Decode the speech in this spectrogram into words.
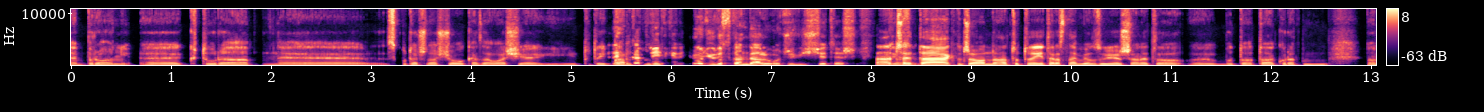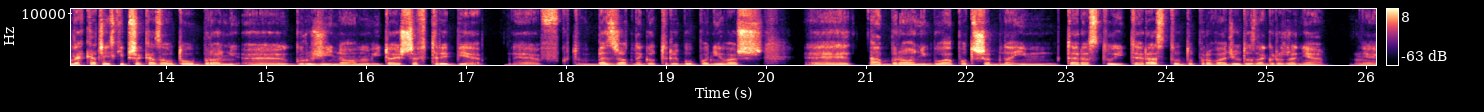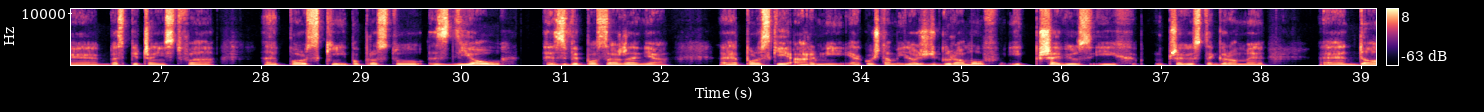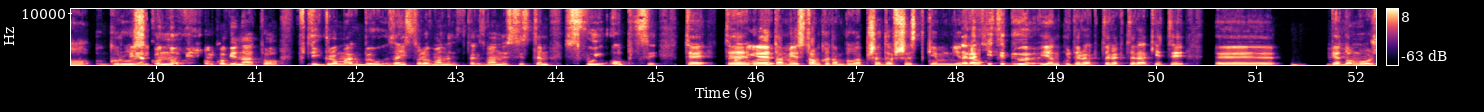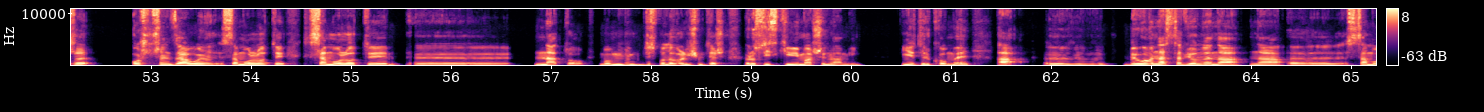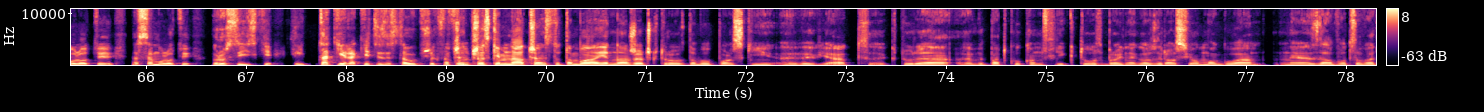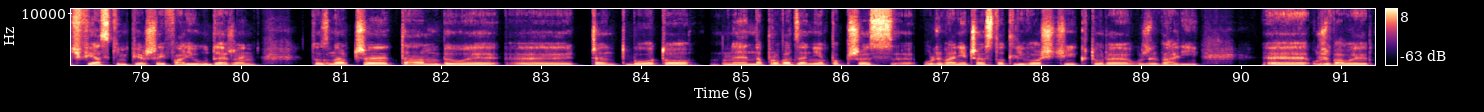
broń, e, która e, skutecznością okazała się i tutaj Lech bardzo... Kaczyński dochodził do skandalu oczywiście też. Znaczy, tak, znaczy on, a tutaj teraz nawiązujesz, ale to, bo to, to akurat no Lech Kaczyński przekazał tą broń Gruzinom i to jeszcze w trybie, w, bez żadnego trybu, ponieważ ta broń była potrzebna im teraz, tu i teraz, to doprowadził do zagrożenia bezpieczeństwa E, Polski i po prostu zdjął z wyposażenia e, polskiej armii jakąś tam ilość gromów i przewiózł ich, przewiózł te gromy e, do Gruzji. Jako nowi członkowie NATO w tych gromach był zainstalowany tak zwany system swój obcy. Te, te, nie, tam jest Tomko, tam była przede wszystkim nie te to... rakiety były, Janku, te, te, te rakiety, e, wiadomo, że oszczędzały samoloty, samoloty e, NATO, bo my dysponowaliśmy też rosyjskimi maszynami, i nie tylko my, a y, były nastawione na, na e, samoloty, na samoloty rosyjskie. I takie rakiety zostały przechwycone. Znaczy, przeskiem na często tam była jedna rzecz, którą zdobył polski wywiad, która w wypadku konfliktu zbrojnego z Rosją mogła e, zaowocować fiaskiem pierwszej fali uderzeń. To znaczy, tam były, e, było to e, naprowadzenie poprzez e, używanie częstotliwości, które używali, używały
